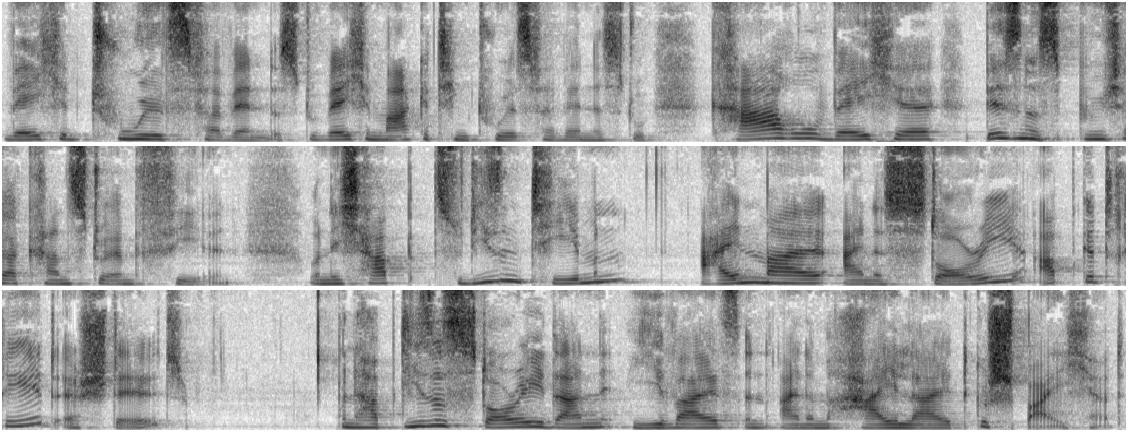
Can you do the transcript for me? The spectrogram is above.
welche Tools verwendest du? Welche Marketing-Tools verwendest du? Caro, welche Business-Bücher kannst du empfehlen? Und ich habe zu diesen Themen einmal eine Story abgedreht, erstellt und habe diese Story dann jeweils in einem Highlight gespeichert.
